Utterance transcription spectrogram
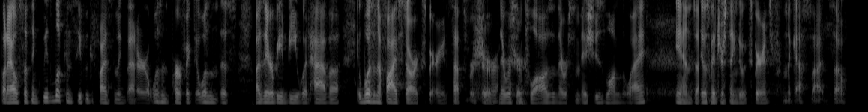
But I also think we'd look and see if we could find something better. It wasn't perfect. It wasn't this as Airbnb would have a. It wasn't a five star experience. That's for sure. sure. There were sure. some flaws and there were some issues along the way, and uh, it was interesting to experience from the guest side. So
